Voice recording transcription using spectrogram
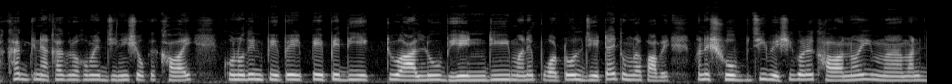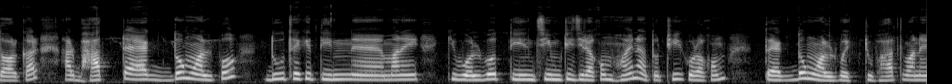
এক এক দিন এক এক রকমের জিনিস ওকে খাওয়াই। কোনো দিন পেঁপে পেঁপে দিয়ে একটু আলু, ভেন্ডি মানে পটল যেটাই তোমরা পাবে। মানে সবজি বেশি করে খাওয়ানোই মানে দরকার। আর ভাতটা একদম অল্প, দু থেকে তিন মানে কি বলব, তিন চিমটি যেরকম হয় না, তো ঠিক ওরকম। তো একদম অল্প একটু ভাত মানে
